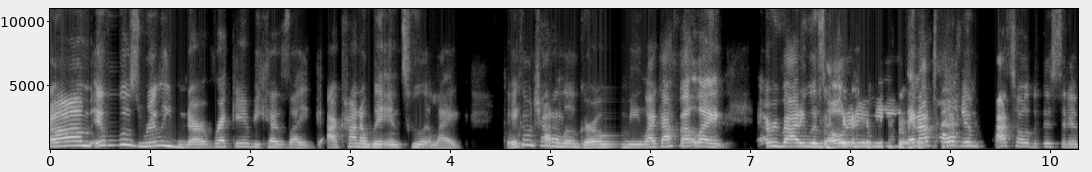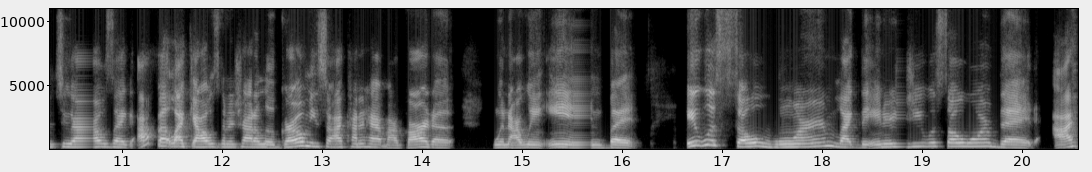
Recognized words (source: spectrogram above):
Um, it was really nerve wracking because like I kind of went into it like they gonna try to little girl me. Like I felt like everybody was older than me. And I told them, I told this to them too. I was like, I felt like y'all was gonna try to little girl me. So I kind of had my guard up when I went in. But it was so warm, like the energy was so warm that I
